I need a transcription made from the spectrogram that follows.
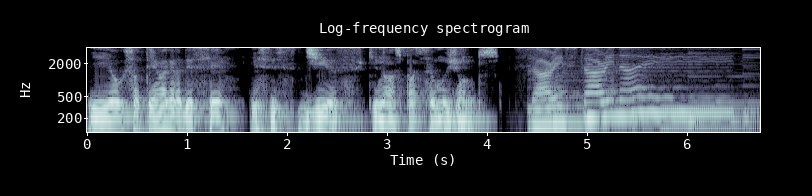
e eu só tenho a agradecer esses dias que nós passamos juntos. Starry, starry night.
